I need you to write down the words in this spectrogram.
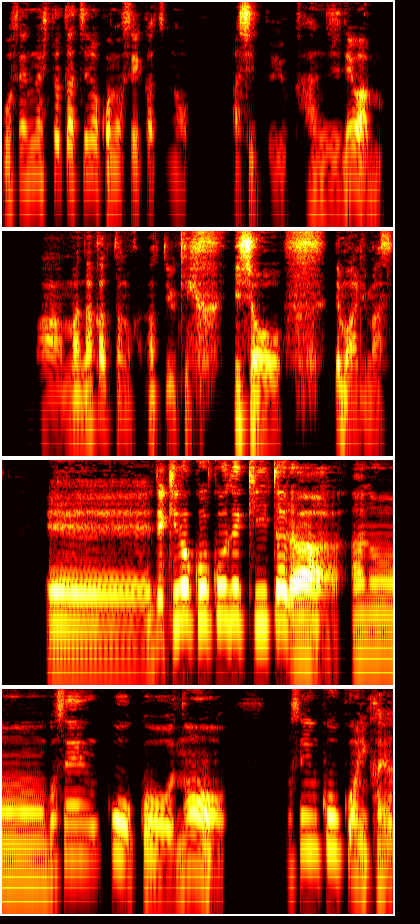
五線の人たちのこの生活の足という感じでは、まあ、まあなかったのかなっていう気が、印象でもあります。えー、で、昨日高校で聞いたら、あのー、五線高校の、五線高校に通っ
